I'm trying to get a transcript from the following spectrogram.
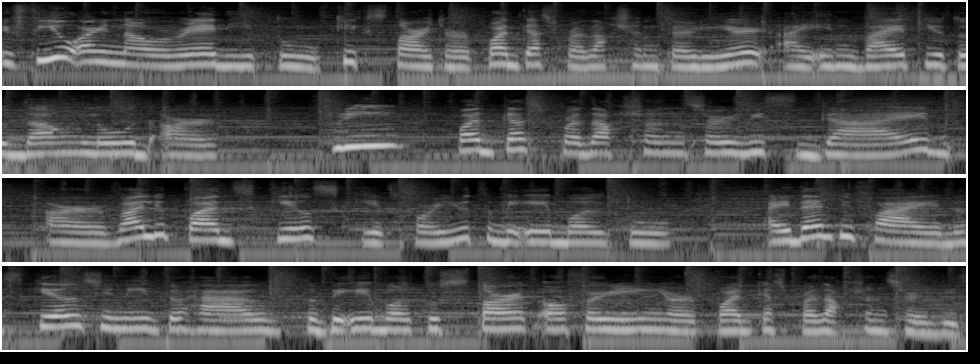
If you are now ready to kickstart your podcast production career, I invite you to download our free podcast production service guide, our ValuePod Skills Kit for you to be able to identify the skills you need to have to be able to start offering your podcast production service.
